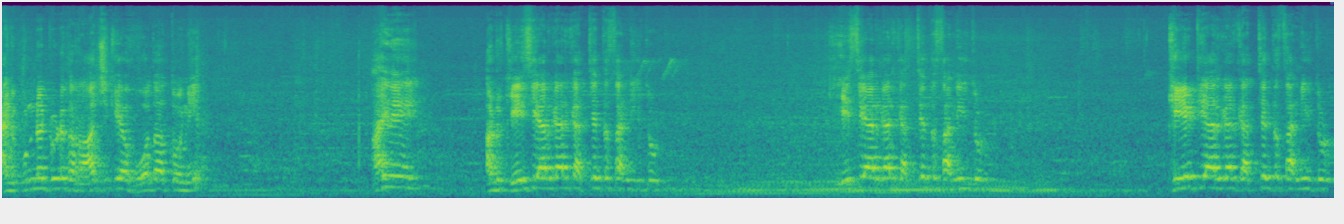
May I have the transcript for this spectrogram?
ఆయనకున్నటువంటి ఒక రాజకీయ హోదాతోని ఆయనే అటు కేసీఆర్ గారికి అత్యంత సన్నిహితుడు. కేసీఆర్ గారికి అత్యంత సన్నిహితుడు. కేటీఆర్ గారికి అత్యంత సన్నిహితుడు.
